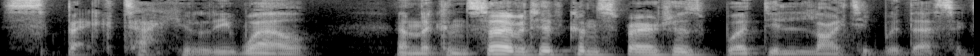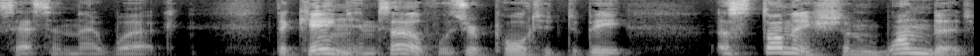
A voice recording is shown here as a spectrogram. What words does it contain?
spectacularly well, and the Conservative conspirators were delighted with their success and their work. The King himself was reported to be astonished and wondered,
